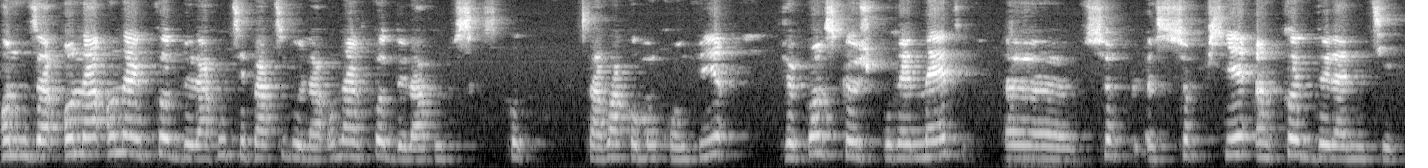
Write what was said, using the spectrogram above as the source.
on, nous a, on, a, on a un code de la route, c'est parti de là, on a un code de la route, savoir comment conduire. Je pense que je pourrais mettre euh, sur, sur pied un code de l'amitié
